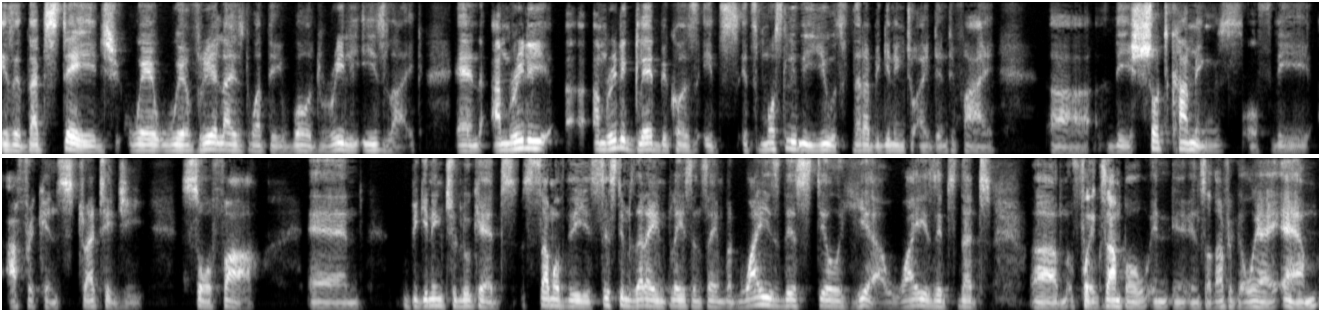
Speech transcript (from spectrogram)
is at that stage where we have realized what the world really is like, and I'm really I'm really glad because it's it's mostly the youth that are beginning to identify uh, the shortcomings of the African strategy so far, and beginning to look at some of the systems that are in place and saying, but why is this still here? Why is it that, um, for example, in, in South Africa, where I am,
